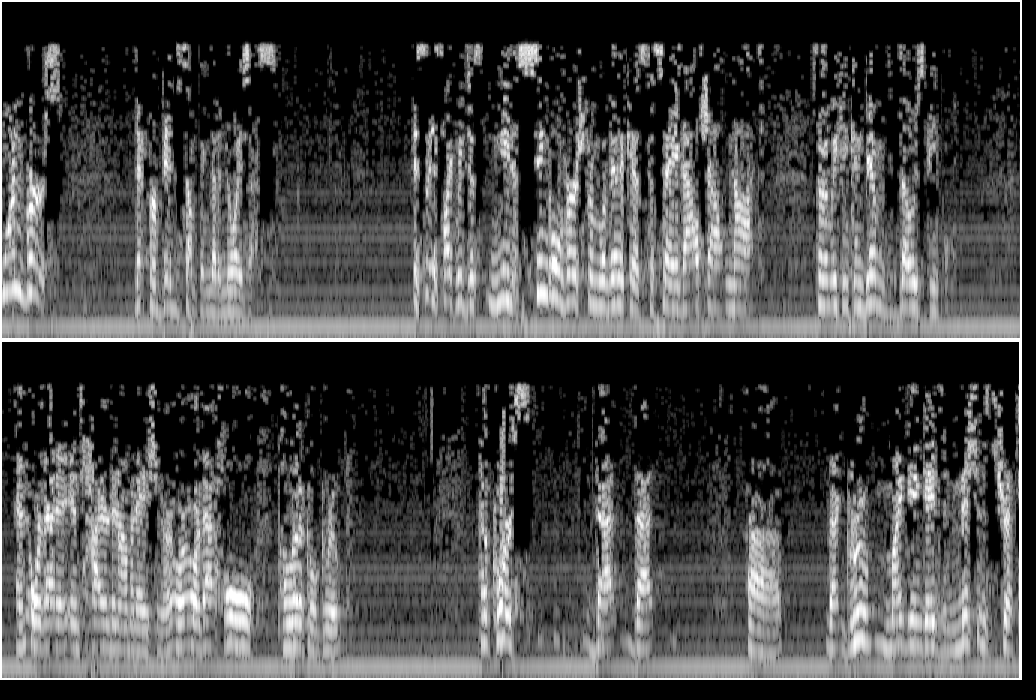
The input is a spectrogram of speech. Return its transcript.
one verse that forbids something that annoys us. It's, it's like we just need a single verse from Leviticus to say, Thou shalt not, so that we can condemn those people. And, or that entire denomination, or, or, or that whole political group. And of course, that that uh, that group might be engaged in missions trips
